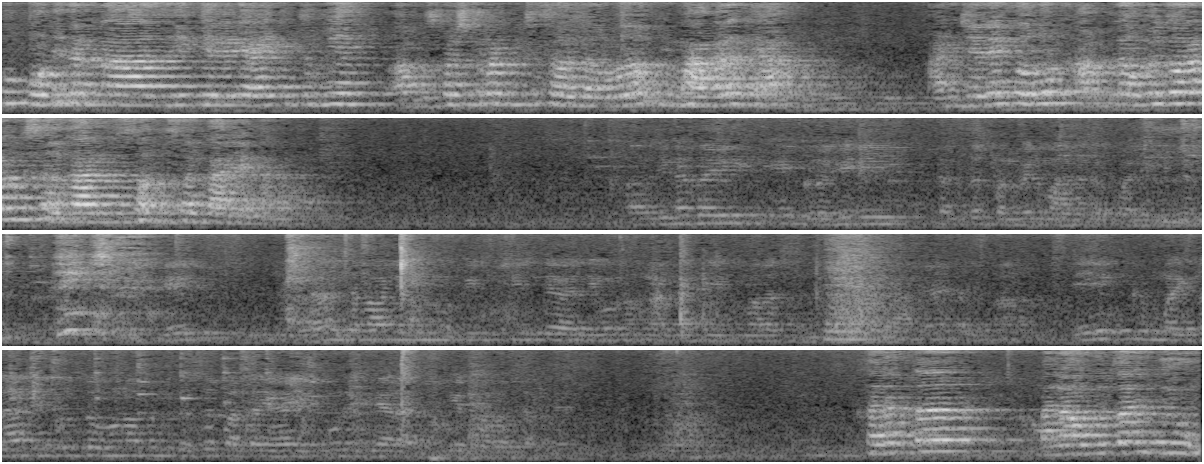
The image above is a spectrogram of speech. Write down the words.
खूप मोठी त्यांना आज हे केलेले आहे की तुम्ही स्पष्टपणे सर्व महागार घ्या. आणि जेणेकरून आपला उमेदवार तुम्ही सहकार्य सह- सहकार्य करा. लीनाबाई गृहिणी पनवेल महानगरपालिकेच्या विधानसभा निवडणुकीची निवडणूक लढण्याची तुम्हाला संधी मिळाली आहे. एक महिला नेतृत्व म्हणून आपण कसं पाहता ह्या एकूण या राजकीय प्रवासात खर तर मला उमेदवारी देऊन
